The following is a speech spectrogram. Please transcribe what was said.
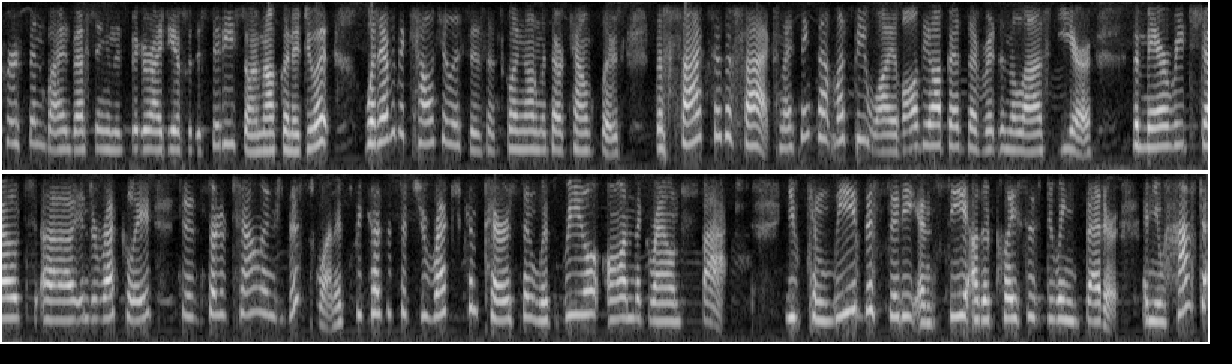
person by investing in this bigger idea for the city, so I'm not going to do it. Whatever the calculus is that's going on with our councillors, the facts are the facts. And I think that must be why, of all the op eds I've written in the last year, the mayor reached out uh, indirectly to sort of challenge this one. It's because it's a direct comparison with real on the ground facts. You can leave the city and see other places doing better. And you have to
